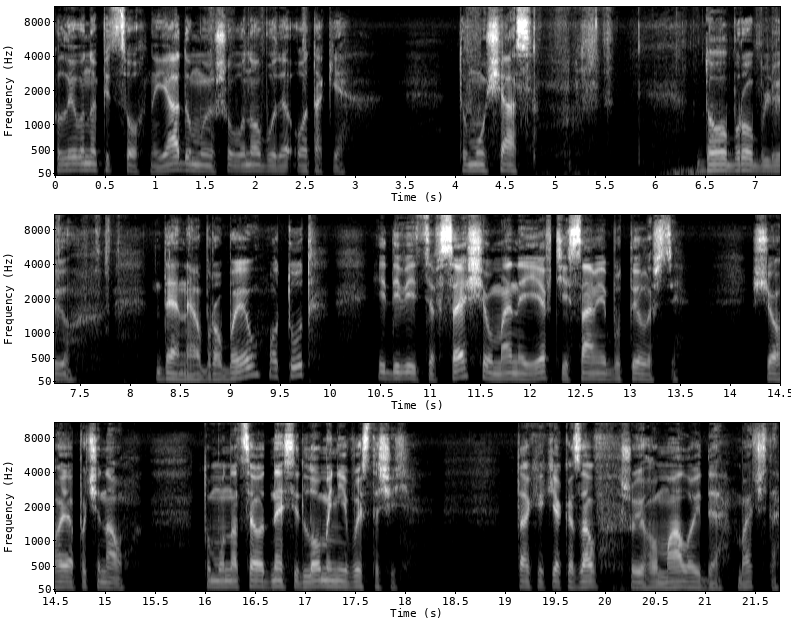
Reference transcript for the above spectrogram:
коли воно підсохне. Я думаю, що воно буде отаке. Тому зараз дооброблюю, де не обробив, отут. І дивіться, все ще в мене є в тій самій бутилочці, з чого я починав. Тому на це одне сідло мені вистачить. Так як я казав, що його мало йде. Бачите?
